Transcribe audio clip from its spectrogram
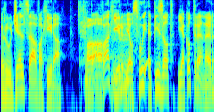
Rudzielca Awahira. Bo Awahir miał swój epizod jako trener.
